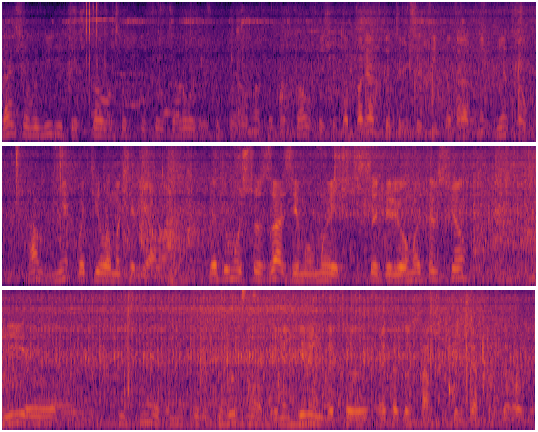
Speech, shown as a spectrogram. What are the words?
Дальше вы видите, что вот тот кусок дороги, который у нас тут остался, что-то порядка 30 квадратных метров, нам не хватило материала. Я думаю, что за зиму мы соберем это все и э, весной, уже на следующий год мы отремонтируем эту, этот оставшийся участок дороги.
